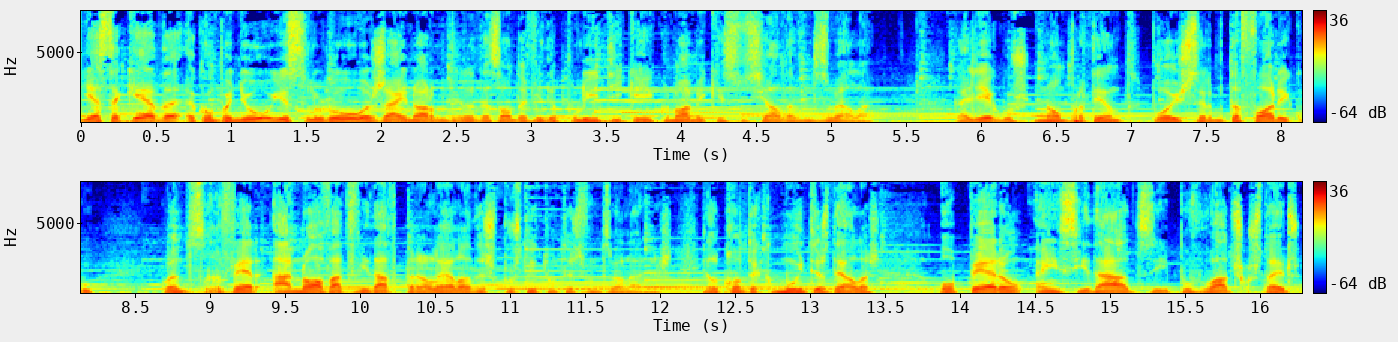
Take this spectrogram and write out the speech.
e essa queda acompanhou e acelerou a já enorme degradação da vida política, económica e social da Venezuela. Gallegos não pretende, pois, ser metafórico quando se refere à nova atividade paralela das prostitutas venezuelanas. Ele conta que muitas delas operam em cidades e povoados costeiros,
